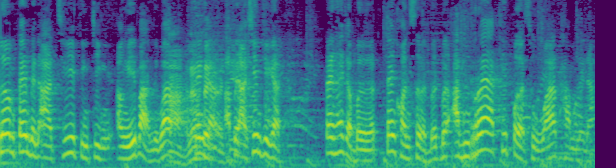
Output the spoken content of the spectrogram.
เริ่มเต้นเป็นอาชีพจริงๆ เอางี้ป่ะ หรือว่าอ่าเริ่มเต้นเป็นอาชีพ เป็นอาชีพจริงอะเต้นให้กับเบิร์ดเต้นคอนเสิร์ตเบิร์ดเบิร์ดอันแรกที่เปิดสู่ว่าทำเลยนะ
